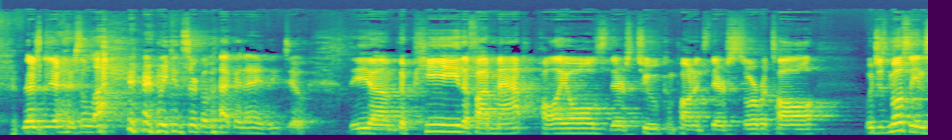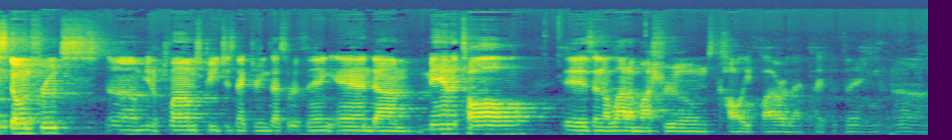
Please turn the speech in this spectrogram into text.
There's yeah, there's a lot. Here. we can circle back on anything too. The um, the P, the FODMAP polyols. There's two components. There's sorbitol, which is mostly in stone fruits, um, you know, plums, peaches, nectarines, that sort of thing, and um, mannitol is in a lot of mushrooms, cauliflower, that type of thing. Um,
